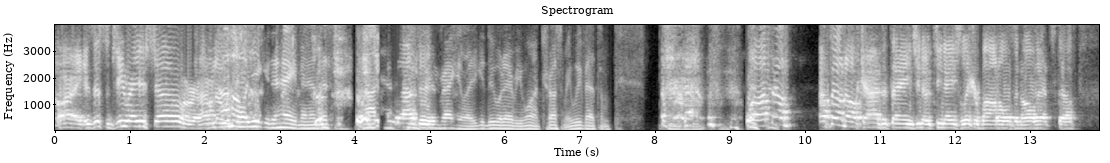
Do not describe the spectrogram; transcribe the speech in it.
All right, is this a G-rated show or I don't know? Oh, you can. Hey, man, this is not regular. You can do whatever you want. Trust me, we've had some. well, I found I found all kinds of things. You know, teenage liquor bottles and all that stuff.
